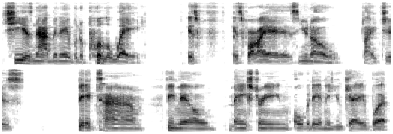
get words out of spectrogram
she has not been able to pull away as as far as, you know, like just big time female mainstream over there in the UK. But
